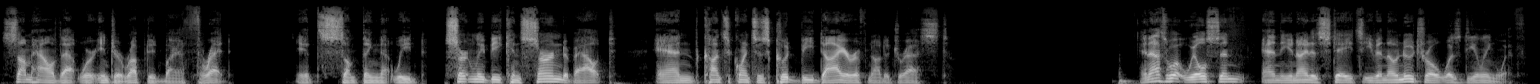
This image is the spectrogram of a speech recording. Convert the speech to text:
somehow that were interrupted by a threat, it's something that we'd certainly be concerned about, and consequences could be dire if not addressed. And that's what Wilson and the United States, even though neutral, was dealing with.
